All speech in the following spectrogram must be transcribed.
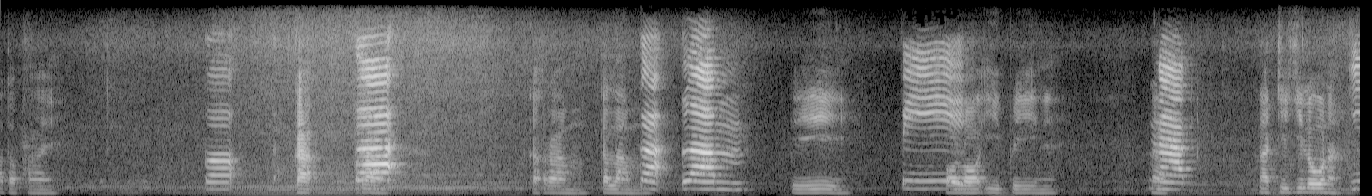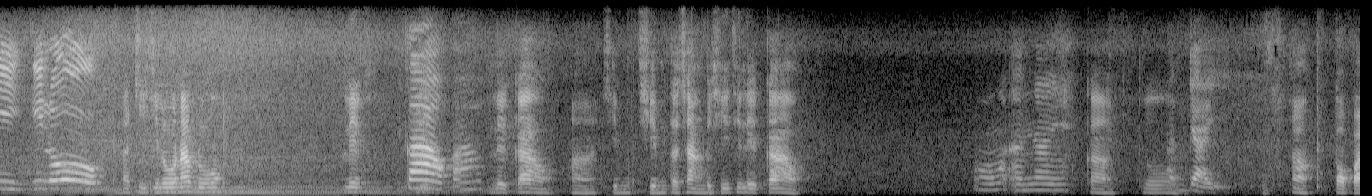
อต่อไปก็กะกะรำกะรำกะลกะลำปีปีปอรออีปีเนี่ยหนักหนักกี่กิโลนะกี่กิโลหนักกี่กิโลนับดู เลขเก้าครับเลขเก้าอ่าเข็มเข็มตาช่างไปชี้ที่เลขเก้าอ๋อมันอันไหนเก้ากิโลอันใหญ่อ้าต่อไป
